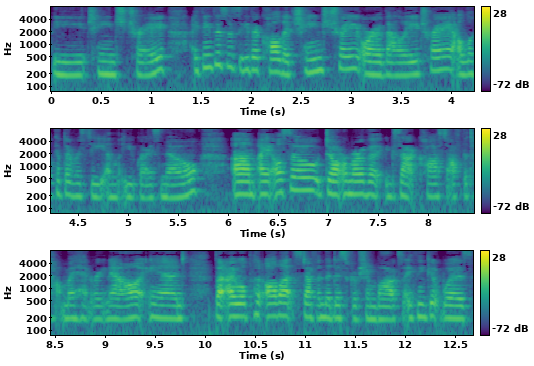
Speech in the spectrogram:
the change tray. I think this is either called a change tray or a valet tray. I'll look at the receipt and let you guys know. Um, I also don't remember the exact cost off the top of my head right now, and but I will put all that stuff in the description box. I think it was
